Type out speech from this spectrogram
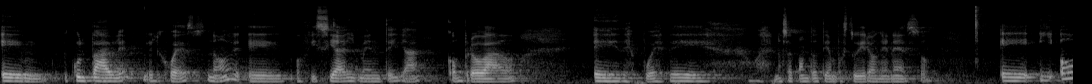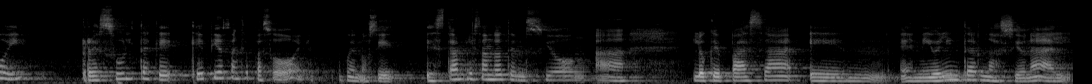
em, culpable, el juez, ¿no? Eh, oficialmente ya comprobado, eh, después de no sé cuánto tiempo estuvieron en eso. y hoy resulta que, ¿qué piensan que pasó hoy? Bueno, si están prestando atención a lo que pasa en, en nivel internacional,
